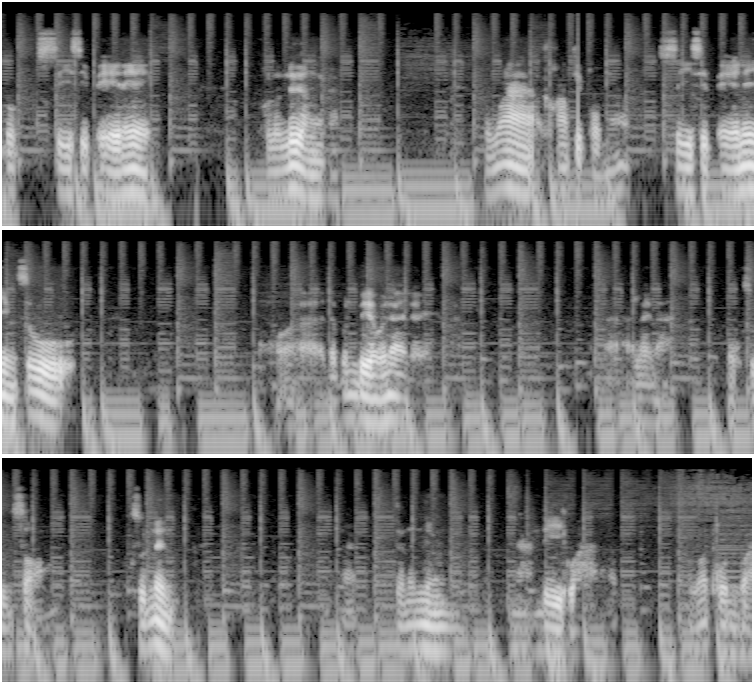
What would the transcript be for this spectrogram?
พวก 40A นี่คนละเรื่องนะครับ ผมว่าความคิดผมนะ 40A นี่ยังสู้ดับเบิลเบลไม่ได้เลยอะไรนะ 602 01นะตัวนั้นยังงานดีกว่าครับผมว่าทนกว่า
